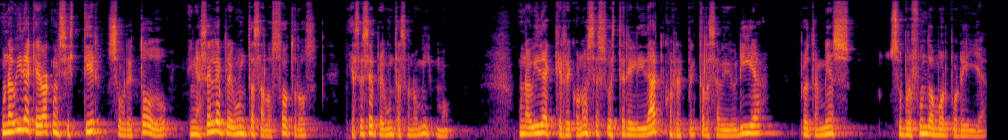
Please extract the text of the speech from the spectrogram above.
una vida que va a consistir sobre todo en hacerle preguntas a los otros y hacerse preguntas a uno mismo, una vida que reconoce su esterilidad con respecto a la sabiduría, pero también su profundo amor por ella,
